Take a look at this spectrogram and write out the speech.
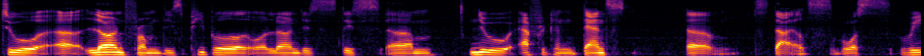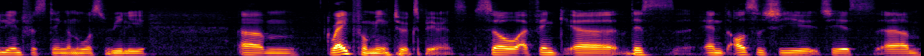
to uh, learn from these people or learn this this um, new African dance um, styles was really interesting and was really um, great for me to experience. So I think uh, this and also she she is. Um,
